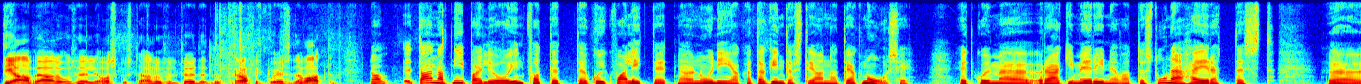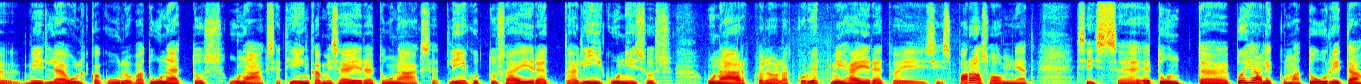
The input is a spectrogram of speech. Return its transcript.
teabe alusel ja oskuste alusel töödeldud graafiku ja seda vaatab? no ta annab nii palju infot, et kui kvaliteetne on uni, aga ta kindlasti ei anna diagnoosi et kui me räägime erinevatest unehäiretest, mille hulka kuuluvad unetus, uneaegsed hingamishäired, uneaegsed liigutushäired, liigunisus, une ärkveloleku rütmihäired või siis parasomniad, siis et und põhjalikumalt uurida,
